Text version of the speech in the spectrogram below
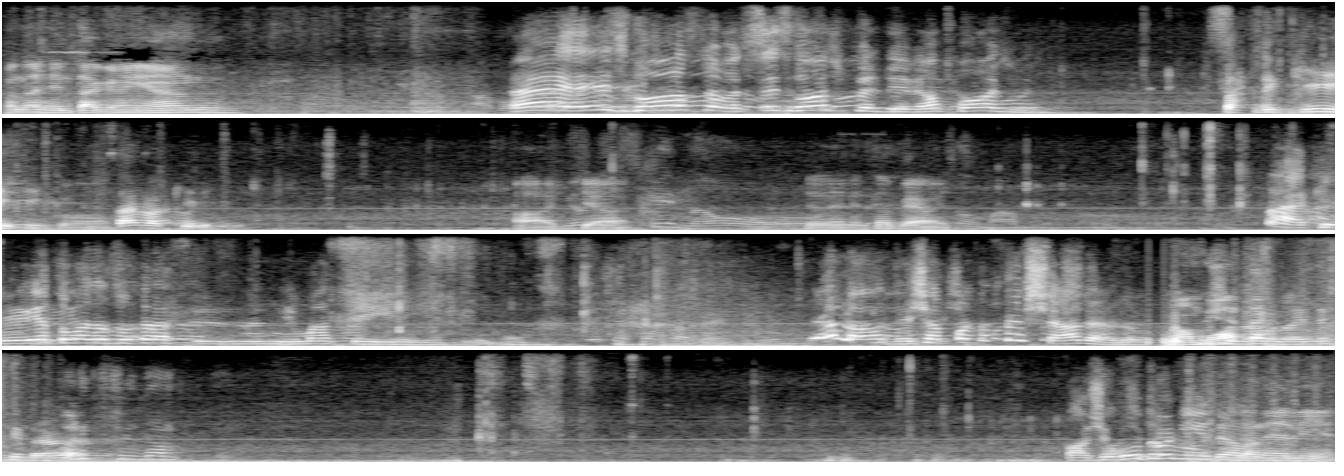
Quando a gente tá ganhando. É, eles gostam, vocês gostam de perder, velho. Pode, velho. Sai daqui. Sai, Valkyrie. Ah, aqui, ó. Janelinha tá aberta. Ah, que nem eu ia tomar das outras vezes, né? Eu matei. né? É não, deixa a porta fechada. Não, Não, fugir bota- não, nós é quebrado. Olha que filho da. Ó, jogou o droninho dela. Janelinha.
